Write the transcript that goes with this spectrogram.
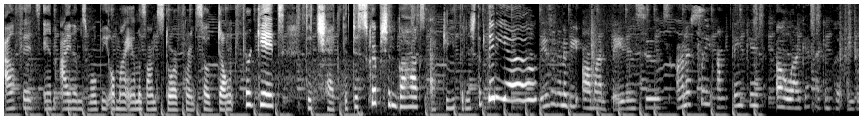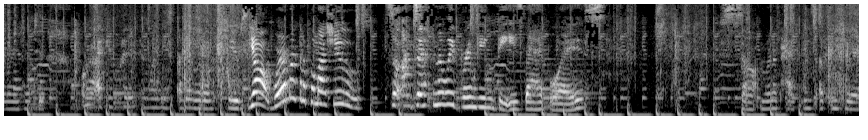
outfits and items will be on my Amazon storefront, so don't forget to check the description box after you finish the video. These are gonna be all my bathing suits. Honestly, I'm thinking, oh, I guess I can put underwear in here too. Or I can put it in one of these other little cubes. Y'all, where am I gonna put my shoes? So I'm definitely bringing these bad boys. So I'm gonna pack these up in here.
